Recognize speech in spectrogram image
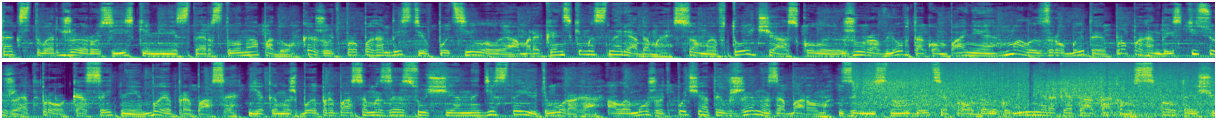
так стверджує російське міністерство нападу. кажуть, пропагандистів поцілили американськими снарядами саме в той час, коли Журавльов та компанія мали зробити пропагандистський сюжет про касетні боєприпаси, якими ж боєприпасами ЗСУ ще не дістають ворога, але можуть почати вже незабаром. Звісно, йдеться про далекобійні ракети Атакамс, про те, що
